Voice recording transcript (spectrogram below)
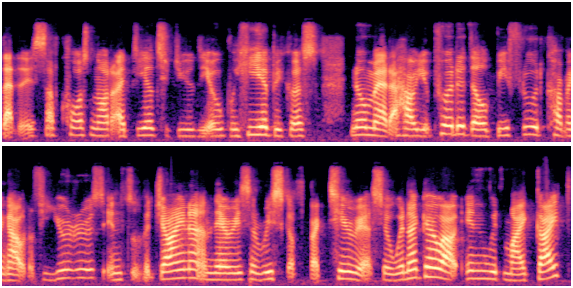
that is of course not ideal to do the OPU here because no matter how you put it, there'll be fluid coming out of the uterus into the vagina, and there is a risk of bacteria. So when I go out in with my guide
